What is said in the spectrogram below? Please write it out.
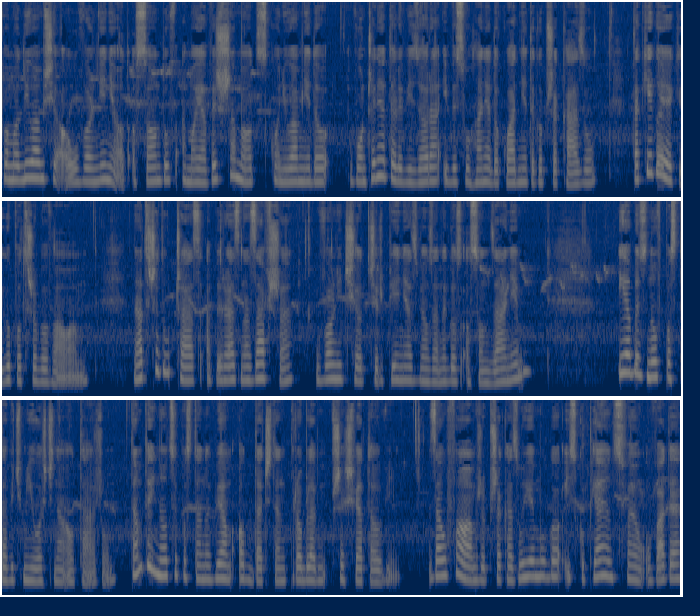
Pomodliłam się o uwolnienie od osądów, a moja wyższa moc skłoniła mnie do włączenia telewizora i wysłuchania dokładnie tego przekazu, takiego jakiego potrzebowałam. Nadszedł czas, aby raz na zawsze uwolnić się od cierpienia związanego z osądzaniem i aby znów postawić miłość na ołtarzu. Tamtej nocy postanowiłam oddać ten problem wszechświatowi. Zaufałam, że przekazuję mu go i skupiając swoją uwagę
